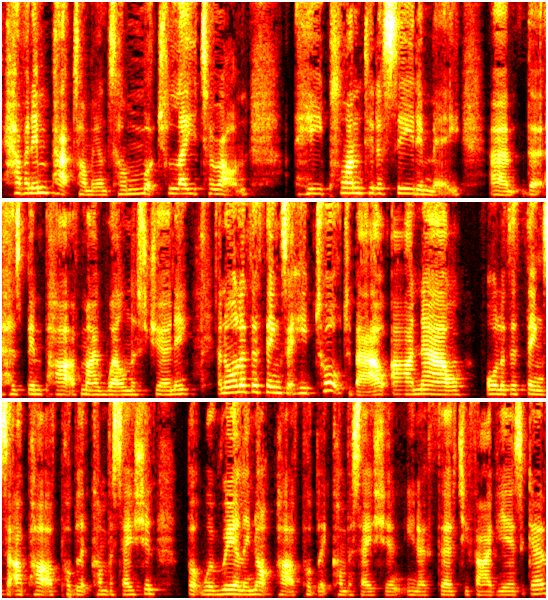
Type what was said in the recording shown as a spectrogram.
have an impact on me until much later on, he planted a seed in me um, that has been part of my wellness journey. And all of the things that he talked about are now all of the things that are part of public conversation, but were really not part of public conversation, you know, 35 years ago.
